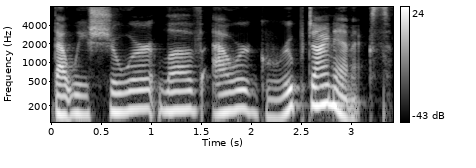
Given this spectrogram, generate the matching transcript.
that we sure love our group dynamics.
